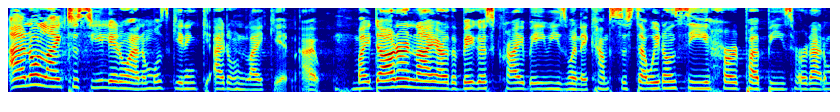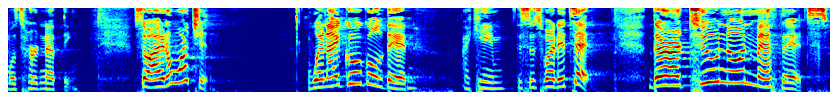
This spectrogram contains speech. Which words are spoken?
I don't like to see little animals getting. I don't like it. I, my daughter and I are the biggest crybabies when it comes to stuff. We don't see hurt puppies, hurt animals, hurt nothing. So I don't watch it. When I googled it, I came. This is what it said. There are two known methods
